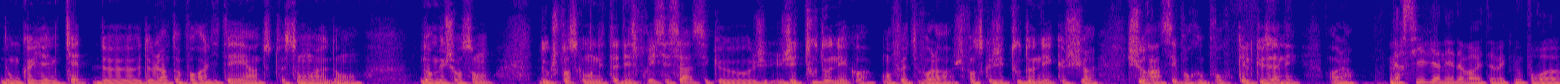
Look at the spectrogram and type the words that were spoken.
Donc il y a une quête de, de l'intemporalité, hein, de toute façon, euh, dans, dans mes chansons. Donc je pense que mon état d'esprit, c'est ça, c'est que j'ai tout donné, quoi. En fait, voilà, je pense que j'ai tout donné, que je suis, je suis rincé pour, pour quelques années. Voilà. Merci Vianney d'avoir été avec nous pour euh,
